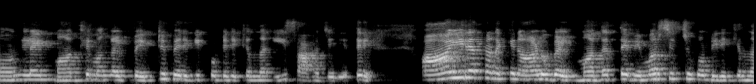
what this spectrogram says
ഓൺലൈൻ മാധ്യമങ്ങൾ പെറ്റുപെരുകിക്കൊണ്ടിരിക്കുന്ന ഈ സാഹചര്യത്തിൽ ആയിരക്കണക്കിന് ആളുകൾ മതത്തെ വിമർശിച്ചു കൊണ്ടിരിക്കുന്ന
